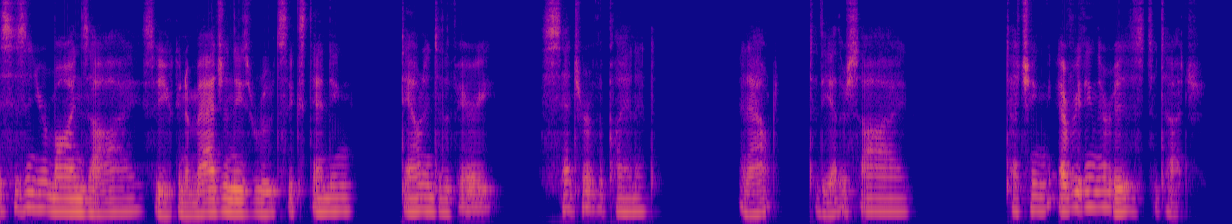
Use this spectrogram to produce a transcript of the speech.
This is in your mind's eye, so you can imagine these roots extending down into the very center of the planet and out to the other side, touching everything there is to touch.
